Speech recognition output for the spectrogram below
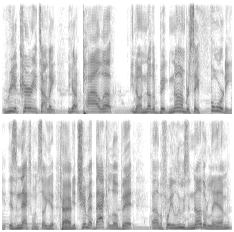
reoccurring time, like you got to pile up, you know, another big number. Say 40 is the next one. So you Okay. you trim it back a little bit uh, before you lose another limb,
